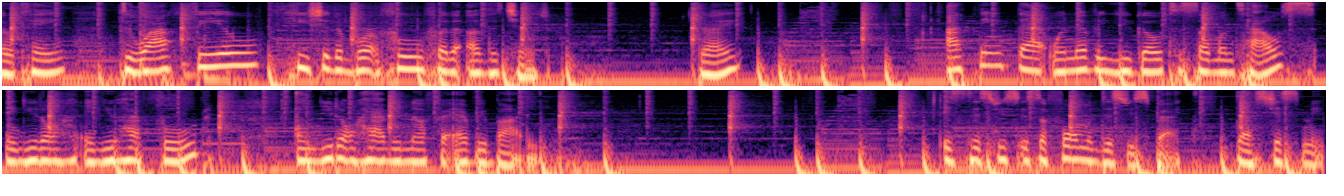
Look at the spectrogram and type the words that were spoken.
Okay? Do I feel he should have brought food for the other children? Right? I think that whenever you go to someone's house and you don't and you have food and you don't have enough for everybody, it's this it's a form of disrespect. That's just me.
